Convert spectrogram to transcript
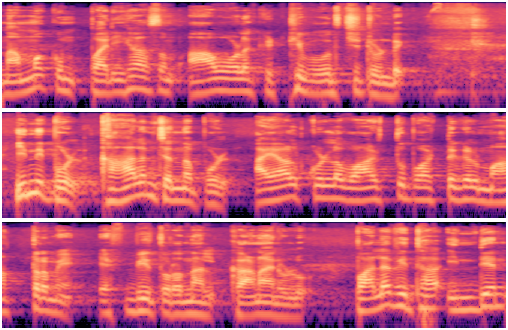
നമുക്കും പരിഹാസം ആവോളം കിട്ടി ബോധിച്ചിട്ടുണ്ട്. ഇന്നിപ്പോൾ കാലം ചെന്നപ്പോൾ അയാൾക്കുള്ള വാഴ്ത്തുപാട്ടുകൾ മാത്രമേ എഫ് ബി തുറന്നാൽ കാണാനുള്ളൂ. പലവിധ ഇന്ത്യൻ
